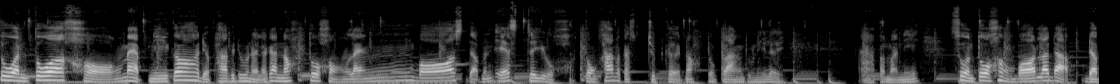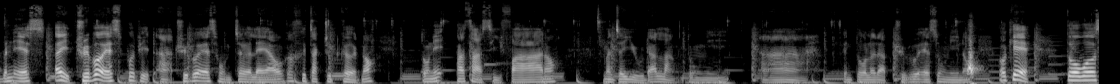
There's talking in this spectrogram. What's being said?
ส่วนตัวของแมปนี้ก็เดี๋ยวพาไปดูหน่อยแล้วกันเนาะตัวของแรงบอสดับเบิลเอสจะอยู่ตรงข้ามกับจุดเกิดเนาะตรงกลางตรงนี้เลย อ่าประมาณนี้ ส่วนตัวของบอสระดับ Double S เอ้ย Triple S พูดผิดอ่า Triple S ผมเจอแล้วก็คือจากจุดเกิดเนาะตรงนี้ภาษาสีฟ้าเนาะมันจะอยู่ด้านหลังตรงนี้อ่าเป็นตัวระดับ Triple S ตรงนี้เนาะโอเค ตัว World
